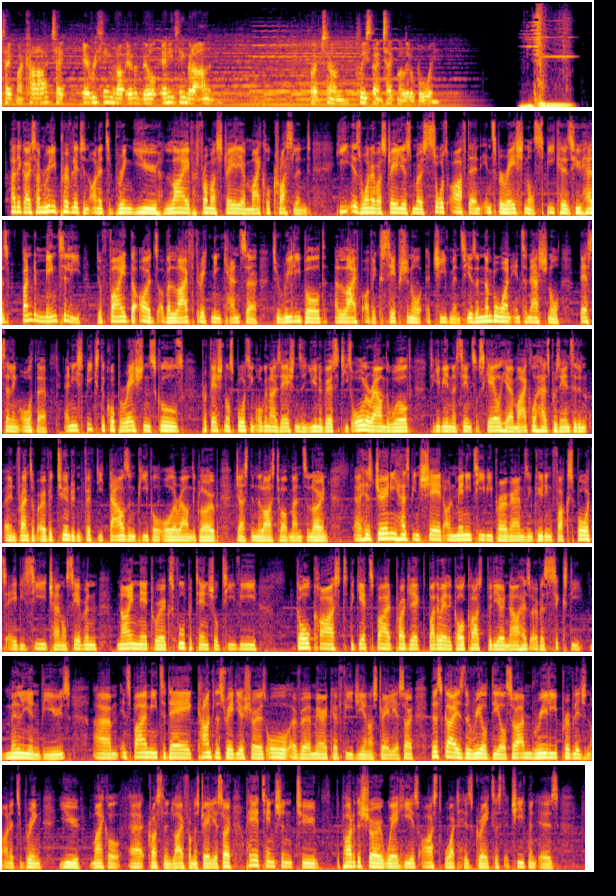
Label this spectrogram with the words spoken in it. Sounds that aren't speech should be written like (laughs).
take my car, take everything that I've ever built, anything that I own. But um, please don't take my little boy. Hi there, guys. So I'm really privileged and honored to bring you live from Australia, Michael Crossland. He is one of Australia's most sought after and inspirational speakers who has fundamentally defied the odds of a life threatening cancer to really build a life of exceptional achievements. He is a number one international best selling author and he speaks to corporations, schools, professional sporting organizations and universities all around the world. To give you a sense of scale here, Michael has presented in, in front of over 250,000 people all around the globe just in the last 12 months alone. Uh, his journey has been shared on many TV programs, including Fox Sports, ABC, Channel 7, Nine Networks, Full Potential TV, Goalcast, the Get Inspired Project. By the way, the Goalcast video now has over 60 million views. Um, Inspire Me Today, countless radio shows all over America, Fiji, and Australia. So this guy is the real deal. So I'm really privileged and honored to bring you, Michael uh, Crossland, live from Australia. So pay attention to the part of the show where he is asked what his greatest achievement is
